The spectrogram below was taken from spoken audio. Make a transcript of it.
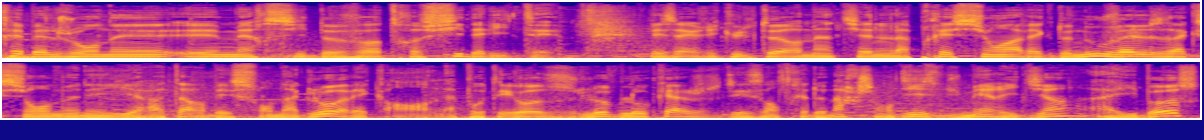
Très belle journée et merci de votre fidélité. Les agriculteurs maintiennent la pression avec de nouvelles actions menées hier à Tarbes et son aglo avec en apothéose le blocage des entrées de marchandises du Méridien à Ibos.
